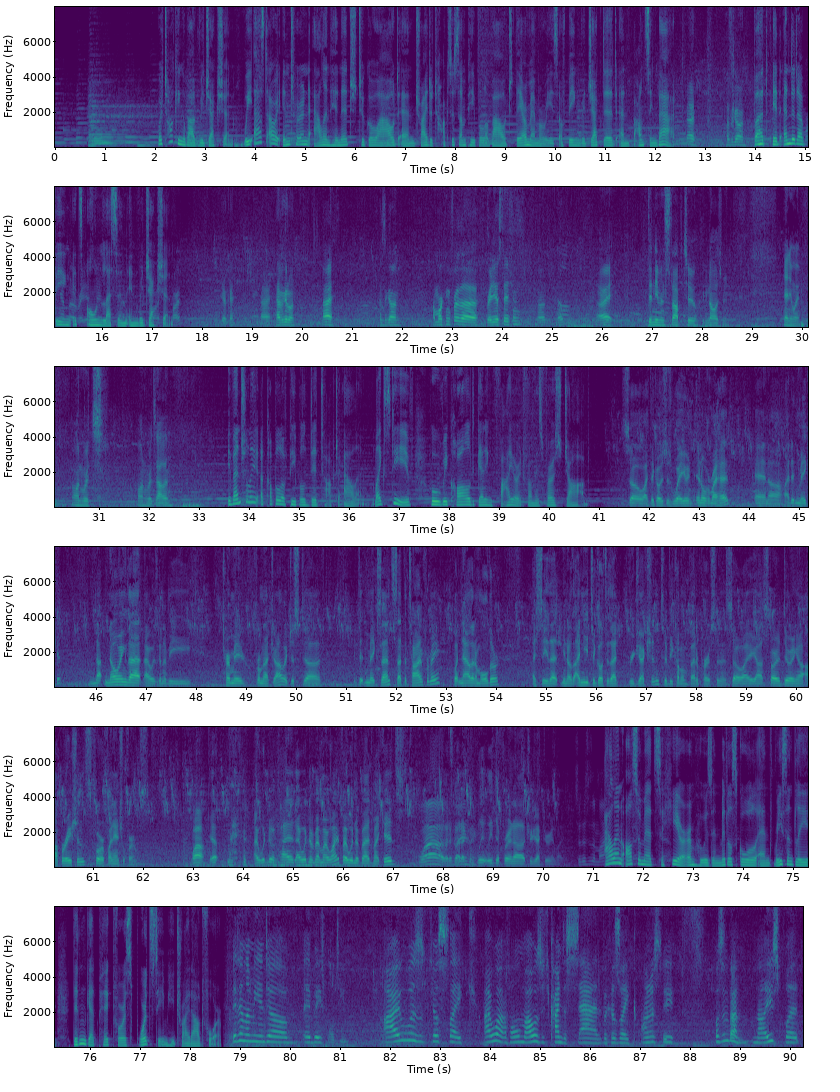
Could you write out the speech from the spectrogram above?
We're talking about rejection. We asked our intern, Alan Hinich, to go out and try to talk to some people about their memories of being rejected and bouncing back. Hey, how's it going? But it ended up being its own lesson in rejection. You okay? All right, have a good one. Hi, how's it going? I'm working for the radio station. No, nope. All right. Didn't even stop to acknowledge me. Anyway, onwards. Onwards, Alan. Eventually, a couple of people did talk to Alan, like Steve, who recalled getting fired from his first job. So I think I was just way in over my head, and uh, I didn't make it. Not knowing that I was going to be terminated from that job, it just uh, it didn't make sense at the time for me. But now that I'm older, I see that you know I need to go through that rejection to become a better person, and so I uh, started doing uh, operations for financial firms. Wow. Yep. I wouldn't have had. I wouldn't have met my wife. I wouldn't have had my kids. Wow. I would have had a completely different uh, trajectory in life. Alan also met Sahir, who is in middle school and recently didn't get picked for a sports team he tried out for. They didn't let me into um, a baseball team. I was just like, I went home. I was kind of sad because, like, honestly, wasn't that nice? But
